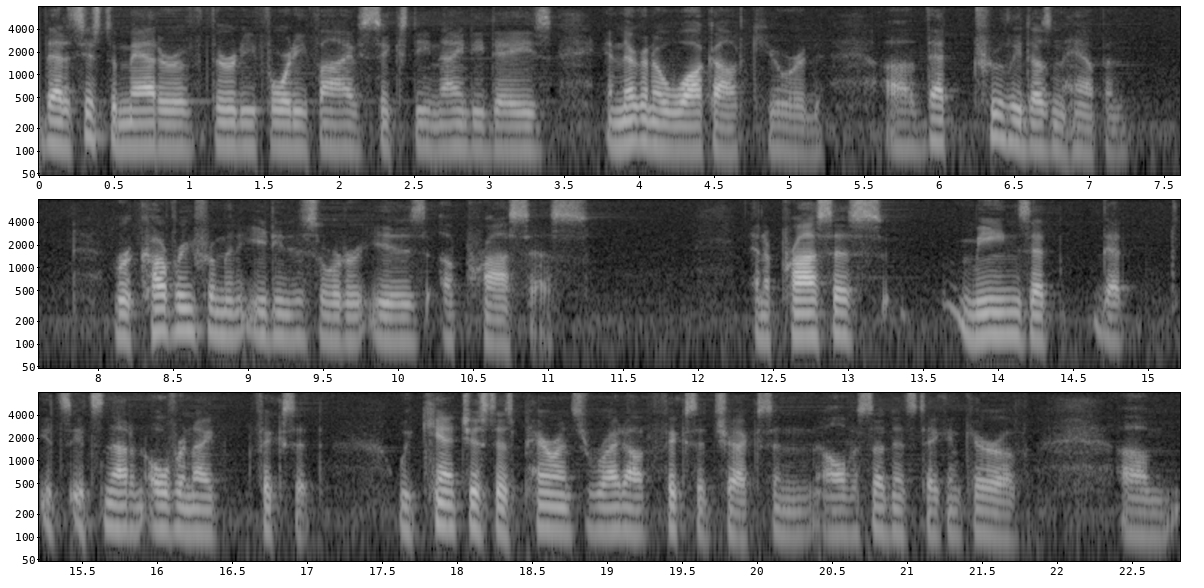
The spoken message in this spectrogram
that it's just a matter of 30, 45, 60, 90 days, and they're going to walk out cured. Uh, that truly doesn't happen. Recovery from an eating disorder is a process. And a process means that, that it's, it's not an overnight fix it. We can't just as parents write out fix it checks and all of a sudden it's taken care of. Um,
